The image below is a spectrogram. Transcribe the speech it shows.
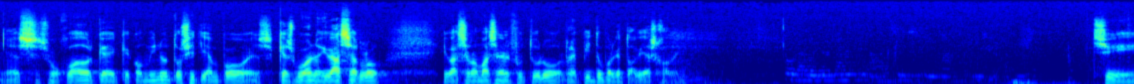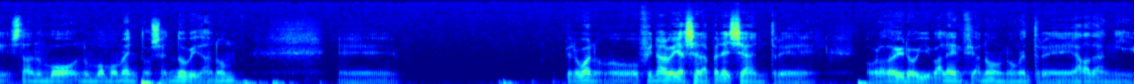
Es, es un jugador que, que, con minutos y tiempo es que es bueno y va a serlo y va a serlo más en el futuro, repito, porque todavía es joven. Sí, está en un bo, nun bo momento, sen dúbida, non? Eh, pero bueno, ao final veía ser a pelexa entre Obradoiro e Valencia, non? Non entre Adam e,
